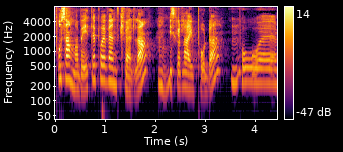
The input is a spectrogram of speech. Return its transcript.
På samarbete på eventkvällar. Vi ska livepodda på eh,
